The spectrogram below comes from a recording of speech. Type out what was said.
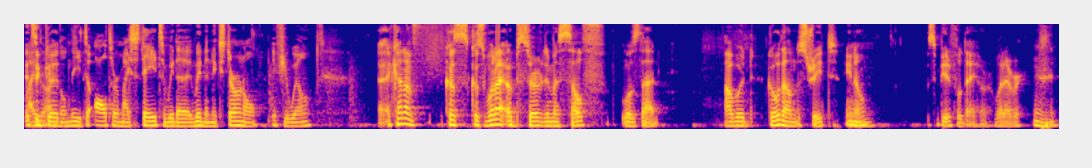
it's I a don't- I good. don't need to alter my state with a with an external, if you will. I kind of because because what I observed in myself was that I would go down the street, you know, mm. it's a beautiful day or whatever, mm.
